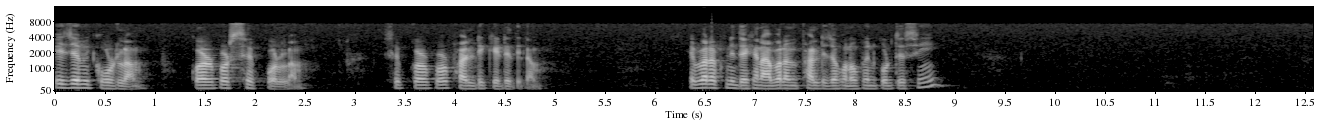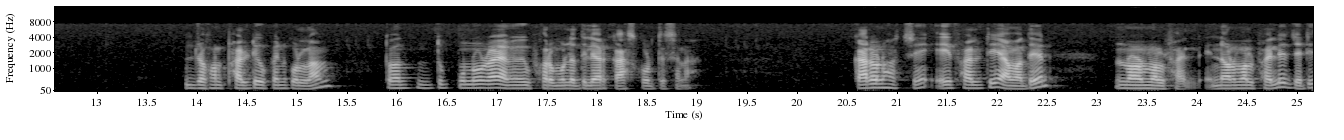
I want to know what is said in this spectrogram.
এই যে আমি করলাম, করার পর সেভ করলাম সেভ করার পর ফাইলটি কেটে দিলাম। এবার আপনি দেখেন, আবার আমি ফাইলটি যখন ওপেন করতেছি, যখন ফাইলটি ওপেন করলাম তখন কিন্তু পুনরায় আমি ওই ফর্মুলা দিলে আর কাজ করতেছে না। কারণ হচ্ছে এই ফাইলটি আমাদের নর্মাল ফাইল এই নর্মাল ফাইলে যেটি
